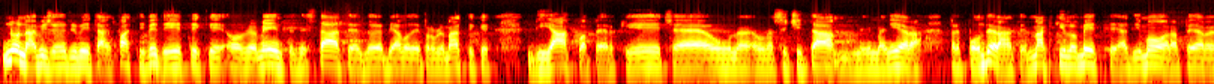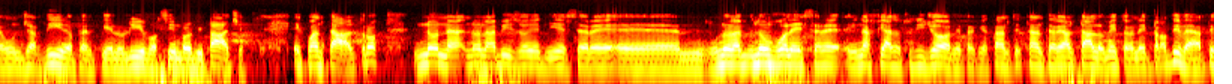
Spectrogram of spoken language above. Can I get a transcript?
non ha bisogno di umidità, infatti vedete che ovviamente d'estate noi abbiamo delle problematiche di acqua perché c'è una, una, siccità in maniera preponderante, ma chi lo mette a dimora per un giardino perché l'olivo simbolo di pace e quant'altro non non ha bisogno di essere, eh, non, ha, non, vuole essere innaffiato tutti i giorni perché tante, tante realtà lo mettono nei prati verdi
